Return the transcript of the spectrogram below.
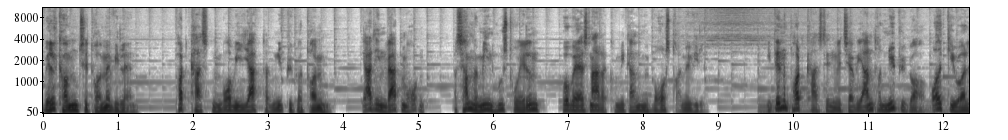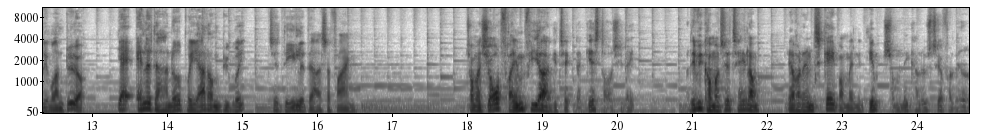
Velkommen til Drømmevillan, Podcasten, hvor vi jagter nybygger drømmen. Jeg er din vært Morten, og sammen med min hustru Ellen, håber jeg snart at komme i gang med vores drømmevilla. I denne podcast inviterer vi andre nybyggere, rådgivere og leverandører, ja alle, der har noget på hjertet om byggeri, til at dele deres erfaring. Thomas Hjort fra M4 Arkitekter gæster os i dag. Og det vi kommer til at tale om, det er, hvordan skaber man et hjem, som man ikke har lyst til at forlade.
